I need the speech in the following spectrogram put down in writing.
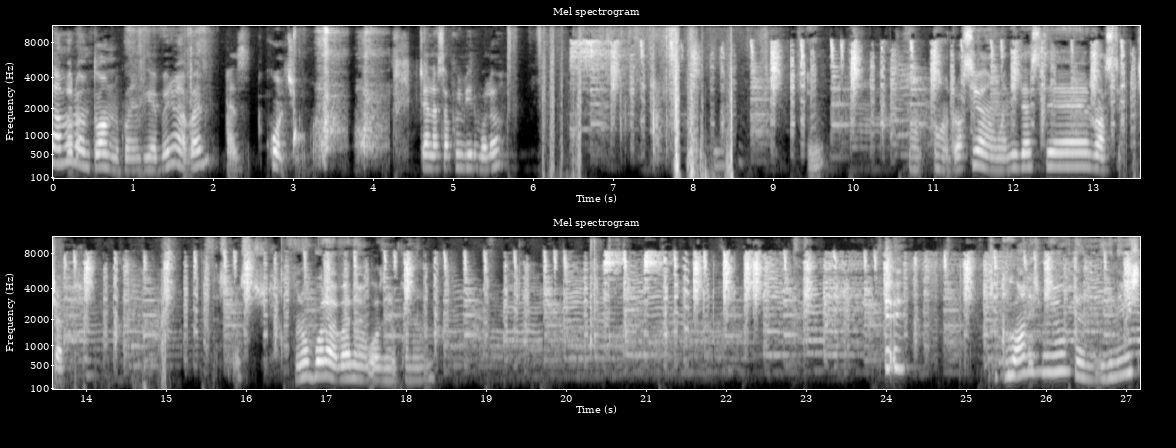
همه رو امتحان می‌کنیم دیگه. بریم اول از کل شروع کنیم چند لحظه پایین بیاریم بالا. این آه راستی یادم اومدی دست راست. چپ. دست راست. حالا اول هم بازی می‌کنم. گانش میموندن دیگه نمیشه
